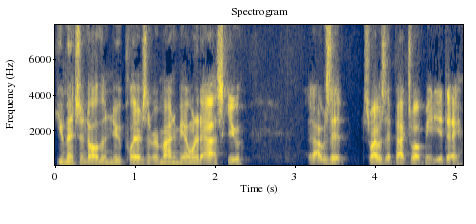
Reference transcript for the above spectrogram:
You mentioned all the new players that reminded me. I wanted to ask you. I was at so I was at Pac-12 Media Day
